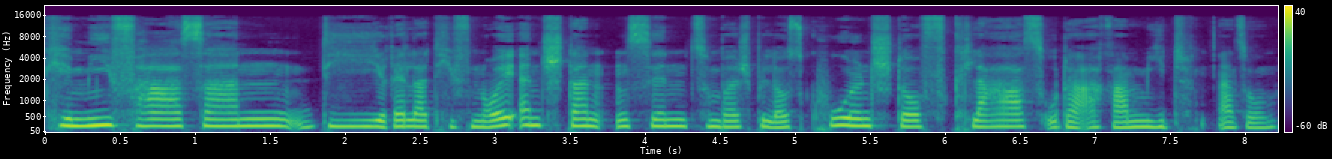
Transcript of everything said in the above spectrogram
Chemiefasern, die relativ neu entstanden sind, zum Beispiel aus Kohlenstoff, Glas oder Aramid, also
